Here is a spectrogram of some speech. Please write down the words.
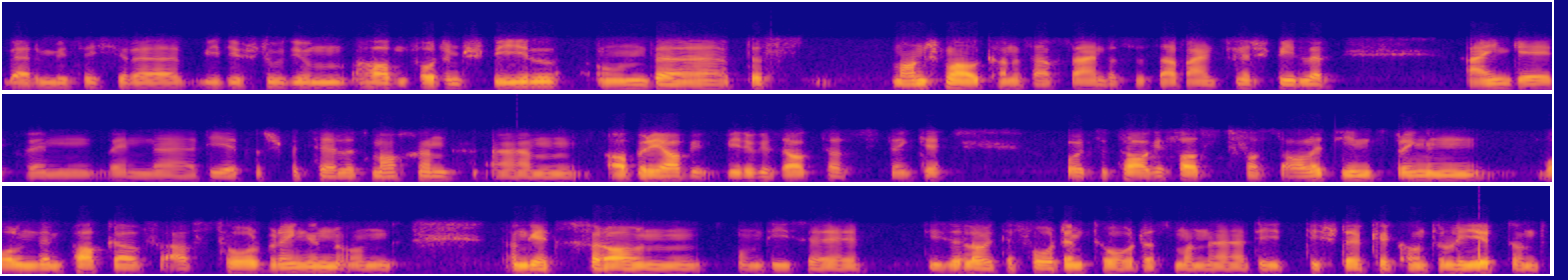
werden wir sicher ein Videostudium haben vor dem Spiel. Und äh, das, manchmal kann es auch sein, dass es auf einzelne Spieler eingeht, wenn, wenn äh, die etwas Spezielles machen. Ähm, aber ja, wie, wie, du gesagt hast, ich denke, heutzutage fast, fast alle Teams bringen, wollen den Pack auf, aufs Tor bringen und dann geht es vor allem um diese, diese Leute vor dem Tor, dass man äh, die, die Stöcke kontrolliert und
